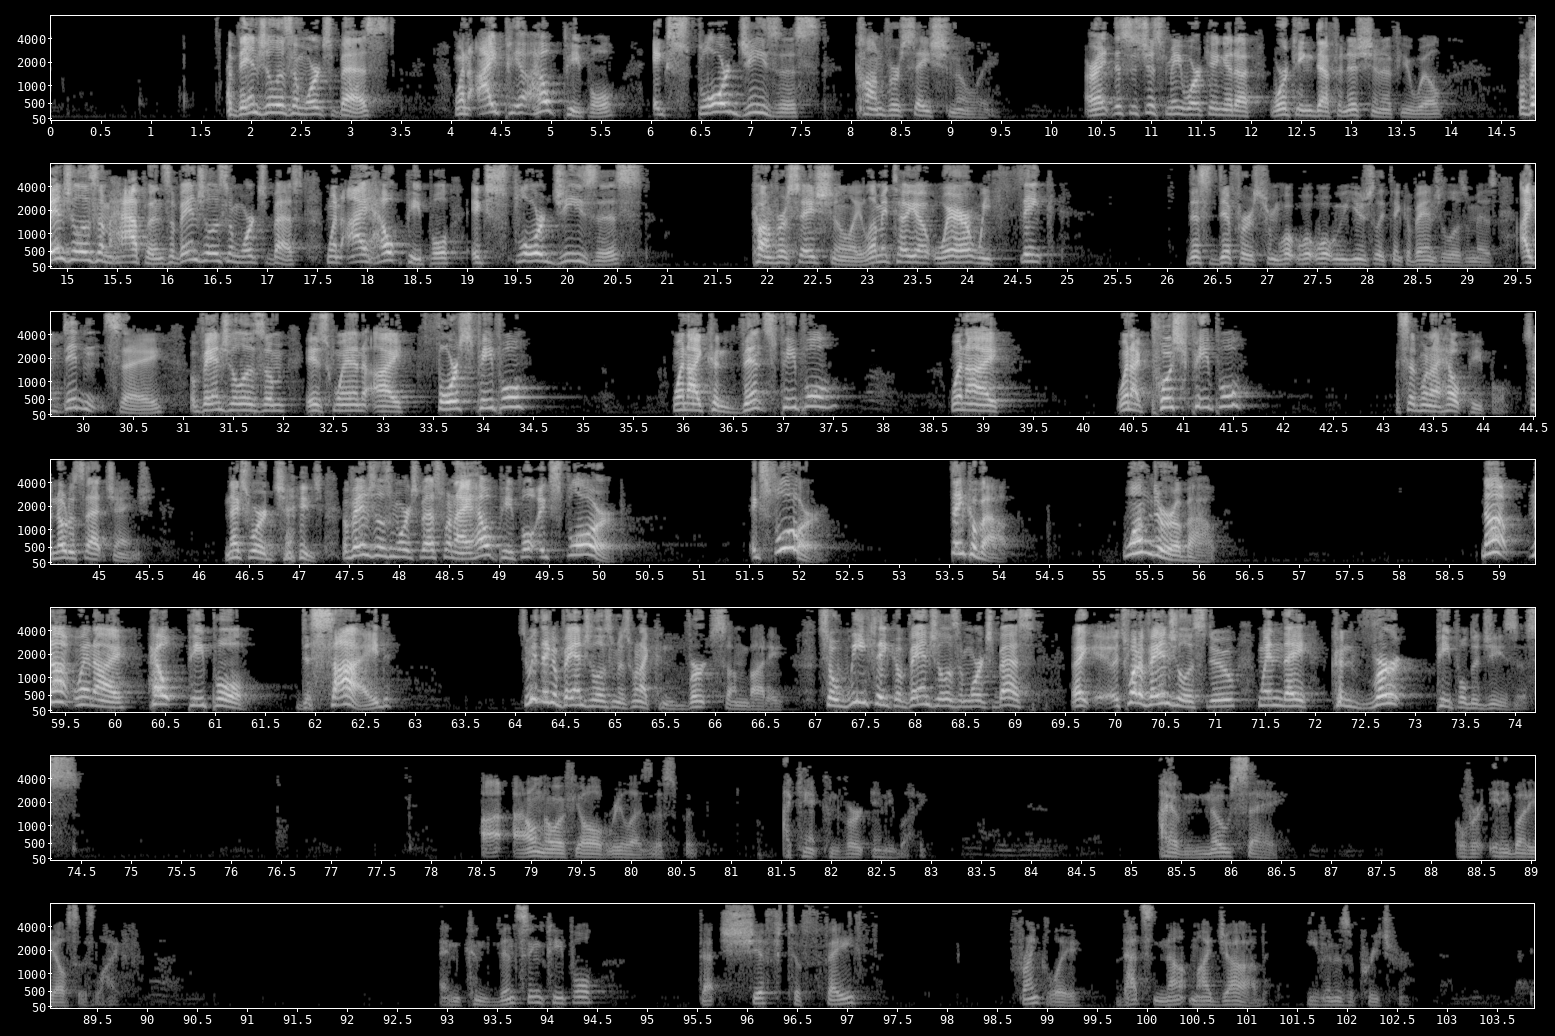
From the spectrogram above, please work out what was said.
Evangelism works best when I help people explore Jesus conversationally. All right, this is just me working at a working definition, if you will. Evangelism happens, evangelism works best when I help people explore Jesus conversationally. Let me tell you where we think this differs from what, what, we usually think evangelism is. I didn't say evangelism is when I force people, when I convince people, when I when I push people. I said when I help people. So notice that change. Next word change. Evangelism works best when I help people explore. Explore. Think about. Wonder about. Not, not when I help people decide. So we think evangelism is when I convert somebody. So we think evangelism works best. Like it's what evangelists do when they convert people to Jesus. I, I don't know if y'all realize this, but I can't convert anybody. I have no say over anybody else's life. And convincing people that shift to faith, frankly, that's not my job, even as a preacher.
